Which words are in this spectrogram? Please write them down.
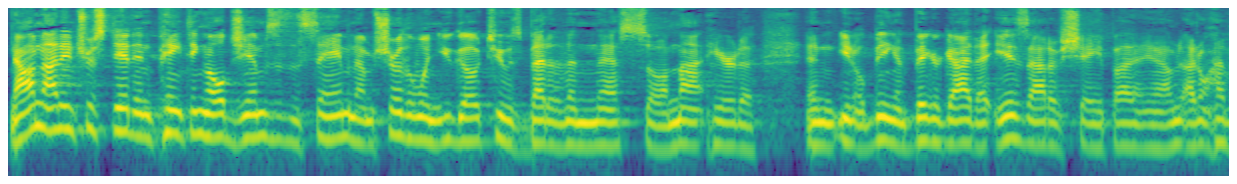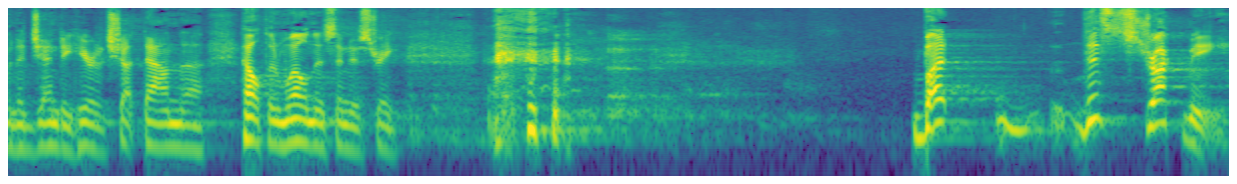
Now, I'm not interested in painting all gyms as the same, and I'm sure the one you go to is better than this, so I'm not here to, and you know, being a bigger guy that is out of shape, I, you know, I don't have an agenda here to shut down the health and wellness industry. but this struck me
